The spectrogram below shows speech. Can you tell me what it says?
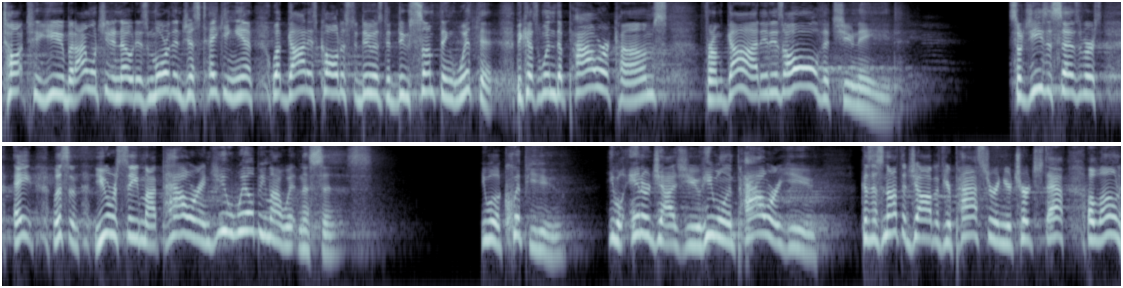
taught to you, but I want you to know it is more than just taking in. What God has called us to do is to do something with it. Because when the power comes from God, it is all that you need. So Jesus says, verse 8, listen, you receive my power and you will be my witnesses. He will equip you He will energize you, He will empower you. Because it's not the job of your pastor and your church staff alone,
